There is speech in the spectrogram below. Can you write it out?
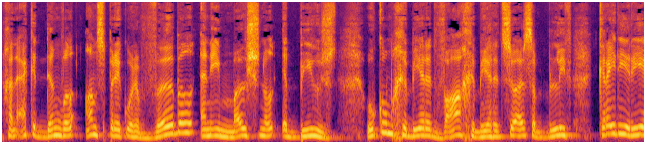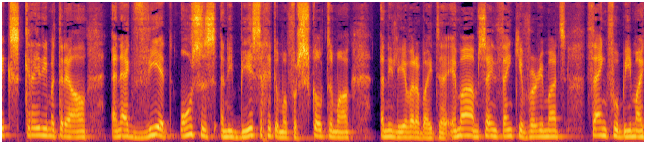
gaan ek 'n ding wil aanspreek oor verbal and emotional abuse. Hoekom gebeur dit? Waar gebeur dit? So asseblief, kry die reeks, kry die materiaal en ek weet ons is in die besigheid om 'n verskil te maak in die lewe daar buite. Emma, I'm saying thank you very much. Thankful be my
